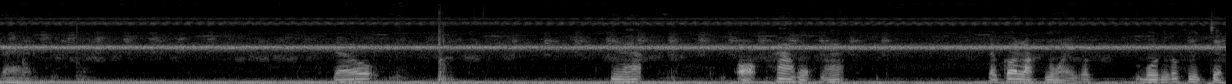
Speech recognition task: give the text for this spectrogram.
แปดแล้วนี่นะฮะออกห้าหกนะฮะแล้วก็หลักหน่วยก็บนก็คือเจ็ด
